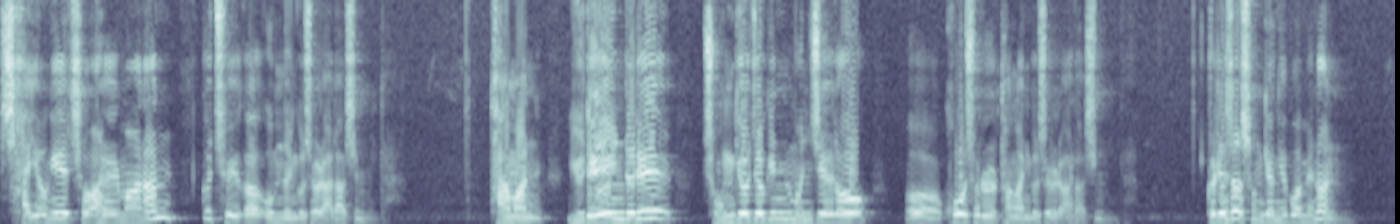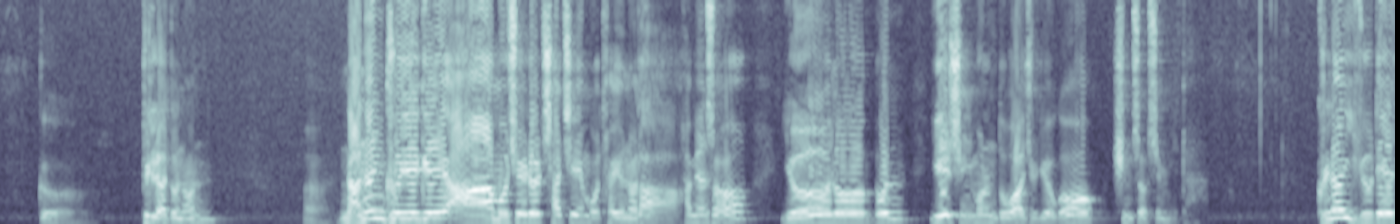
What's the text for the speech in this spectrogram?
사형에 처할 만한 그 죄가 없는 것을 알았습니다. 다만 유대인들의 종교적인 문제로 어, 고소를 당한 것을 알았습니다. 그래서 성경에 보면 은 그 빌라도는 어, 나는 그에게 아무 죄를 찾지 못하였노라 하면서 여러 번 예수님을 놓아주려고 힘썼습니다. 그러나 유대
